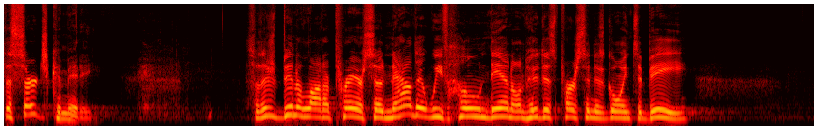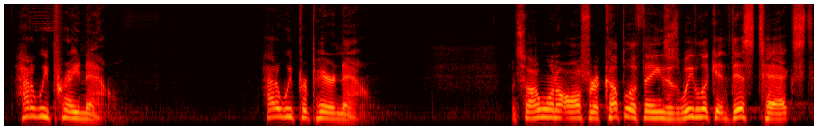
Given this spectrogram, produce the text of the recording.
the search committee. So, there's been a lot of prayer. So, now that we've honed in on who this person is going to be, how do we pray now? How do we prepare now? And so I want to offer a couple of things as we look at this text,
